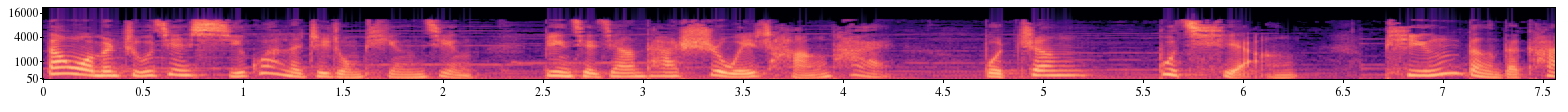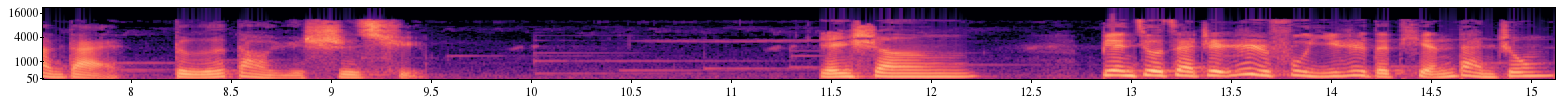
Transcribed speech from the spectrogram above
当我们逐渐习惯了这种平静，并且将它视为常态，不争不抢，平等的看待得到与失去。人生，便就在这日复一日的恬淡中，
